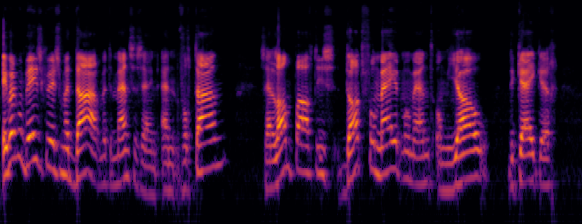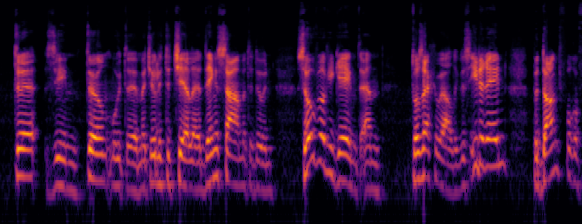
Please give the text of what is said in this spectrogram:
Ik ben gewoon bezig geweest met daar, met de mensen zijn. En voortaan zijn landparties dat voor mij het moment om jou, de kijker, te zien, te ontmoeten, met jullie te chillen, dingen samen te doen. Zoveel gegamed en het was echt geweldig. Dus iedereen, bedankt voor een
